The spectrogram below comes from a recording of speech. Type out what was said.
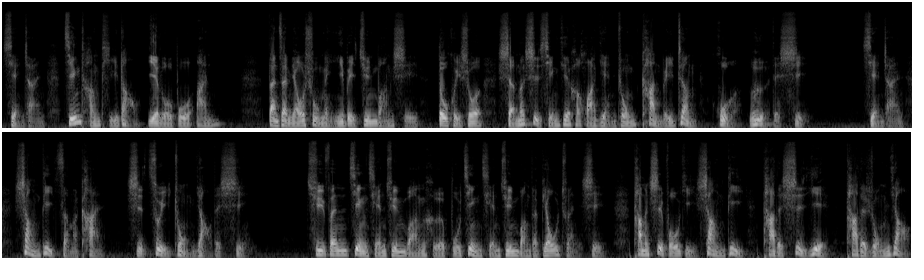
显然，经常提到耶罗波安，但在描述每一位君王时，都会说什么是行耶和华眼中看为正或恶的事。显然，上帝怎么看是最重要的事。区分敬虔君王和不敬虔君王的标准是：他们是否以上帝、他的事业、他的荣耀、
